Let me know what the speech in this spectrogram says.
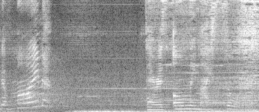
blade of mine? There is only my sword.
